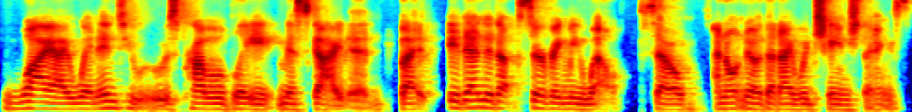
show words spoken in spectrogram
why I went into it was probably misguided, but it ended up serving me well. So I don't know that I would change things.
